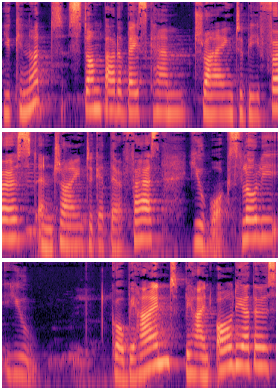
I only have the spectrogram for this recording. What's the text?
You cannot stomp out of base camp trying to be first and trying to get there fast. You walk slowly. You go behind, behind all the others.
